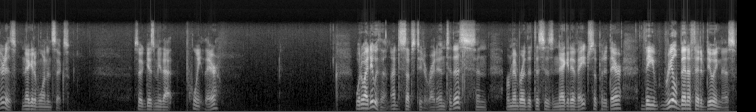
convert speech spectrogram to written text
There it is, negative 1 and 6. So it gives me that point there. What do I do with it? I substitute it right into this and remember that this is negative h, so put it there. The real benefit of doing this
